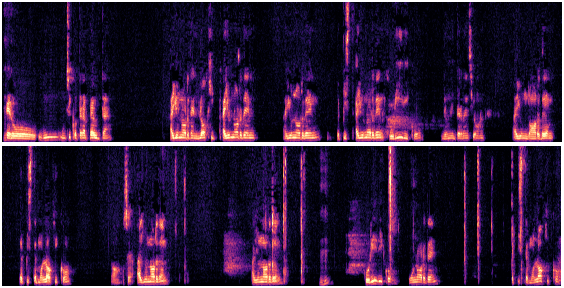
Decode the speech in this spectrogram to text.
Pero un, psicoterapeuta, hay un orden lógico, hay un orden, hay un orden, hay un orden jurídico de una intervención, hay un orden epistemológico, ¿no? O sea, hay un orden, hay un orden jurídico, un orden epistemológico,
